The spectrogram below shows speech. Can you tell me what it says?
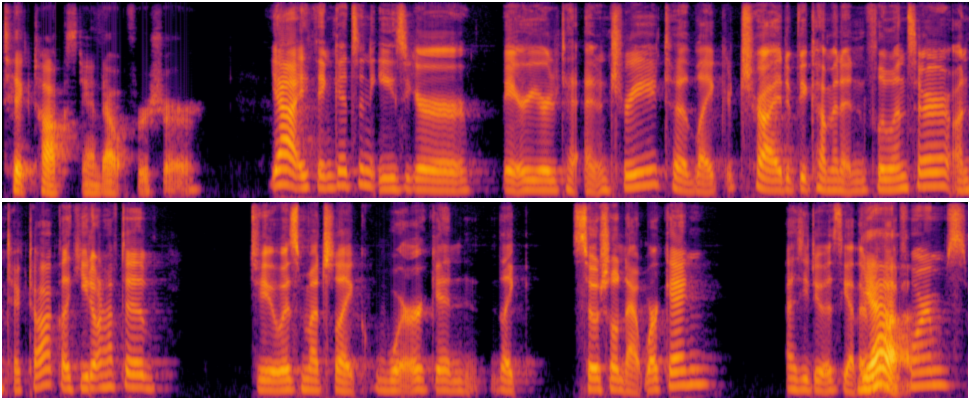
TikTok stand out for sure. Yeah, I think it's an easier barrier to entry to like try to become an influencer on TikTok. Like you don't have to do as much like work and like social networking as you do as the other yeah. platforms.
